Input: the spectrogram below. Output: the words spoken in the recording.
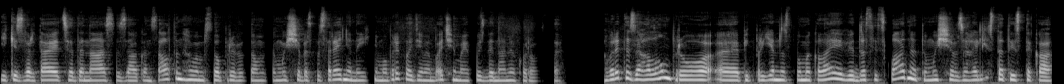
які звертаються до нас за консалтинговим супроводом, тому що безпосередньо на їхньому прикладі ми бачимо якусь динаміку росту. Говорити загалом про е, підприємництво Миколаєві досить складно, тому що взагалі статистика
